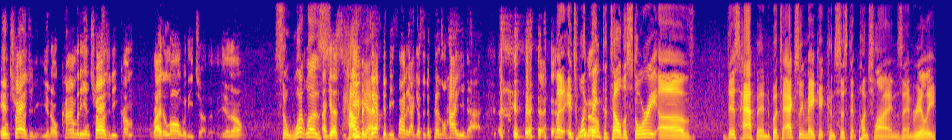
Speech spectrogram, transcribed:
in tragedy. You know, comedy and tragedy come right along with each other. You know. So what was? I guess how, even yeah. death could be funny. I guess it depends on how you die. but it's one you know? thing to tell the story of this happened, but to actually make it consistent punchlines and really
